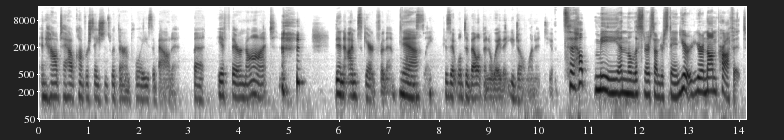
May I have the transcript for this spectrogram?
and how to have conversations with their employees about it. But if they're not, then I'm scared for them, Yeah. honestly, because it will develop in a way that you don't want it to. to help me and the listeners understand, you're you're a nonprofit,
